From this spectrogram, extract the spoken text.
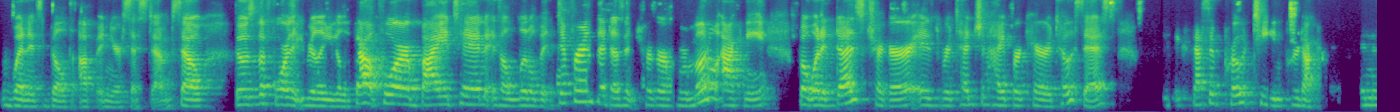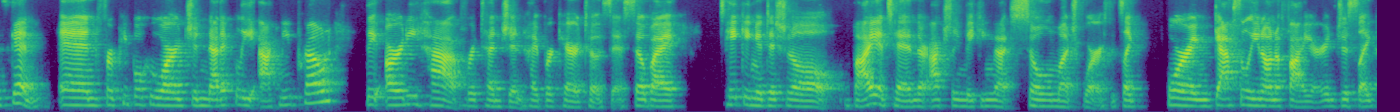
when it's built up in your system. So those are the four that you really need to look out for. Biotin is a little bit different. That doesn't trigger hormonal acne, but what it does trigger is retention hyperkeratosis, excessive protein production in the skin. And for people who are genetically acne prone, they already have retention hyperkeratosis. So by taking additional biotin, they're actually making that so much worse. It's like pouring gasoline on a fire and just like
